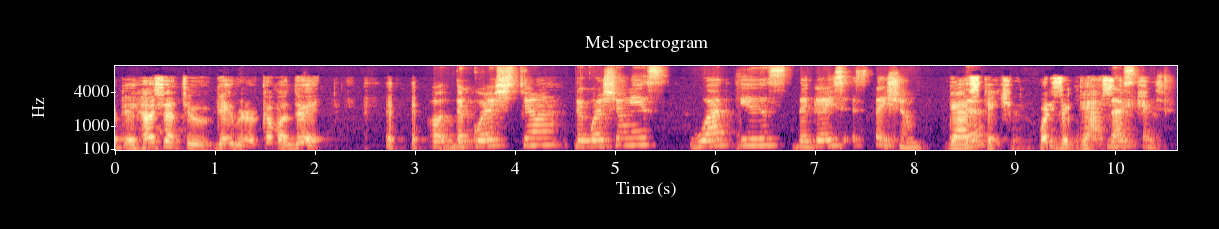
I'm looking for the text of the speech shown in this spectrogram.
Okay, Hasa to Gabriel. Come on, do it. oh, the question the question is what is the gas station? Gas The station. What is a gas, gas station? station.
